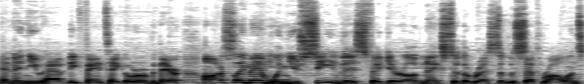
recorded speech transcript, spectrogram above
And then you have the fan takeover over there. Honestly, man, when you see this figure up next to the rest of the Seth Rollins,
